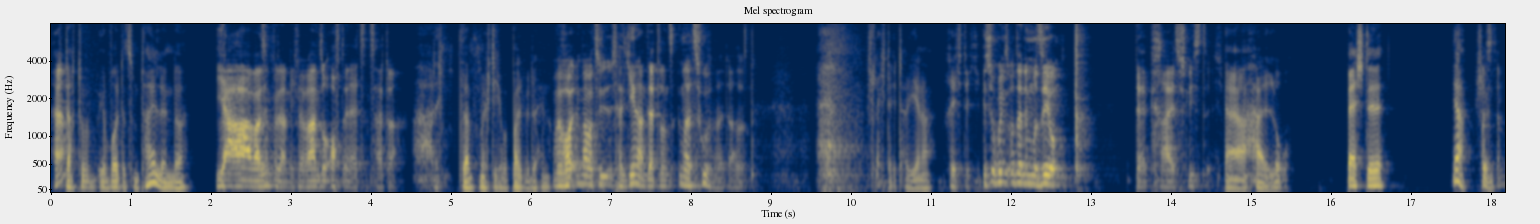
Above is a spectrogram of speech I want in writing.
Hä? Ich dachte, ihr wolltet zum Thailänder. Ja, aber sind wir da nicht. Wir waren so oft in der letzten Zeit da. Ah, da möchte ich aber bald wieder hin. Und wir wollten immer mal zu den Italienern, der hat uns immer zuhört. Also, Schlechter Italiener. richtig. Ist übrigens unter dem Museum. Der Kreis schließt sich. Ja, hallo. Beste. Ja, schön. Was denn?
